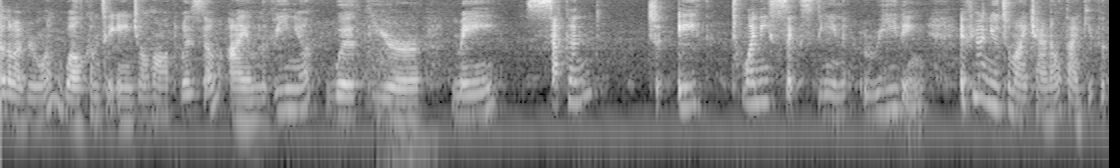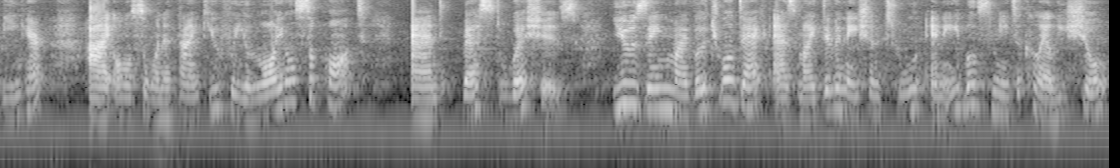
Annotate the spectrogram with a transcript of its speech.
Hello everyone, welcome to Angel Heart Wisdom. I am Lavinia with your May 2nd to 8th 2016 reading. If you're new to my channel, thank you for being here. I also want to thank you for your loyal support and best wishes. Using my virtual deck as my divination tool enables me to clearly show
